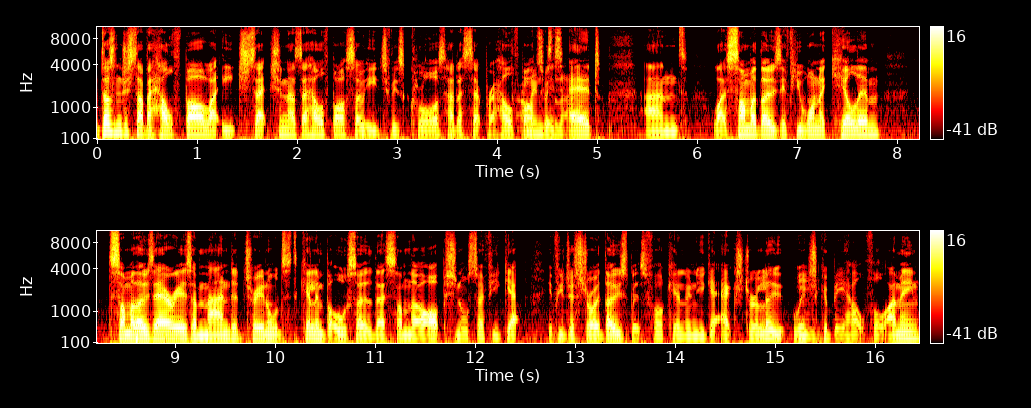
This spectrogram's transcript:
Doesn't just have a health bar, like each section has a health bar, so each of his claws had a separate health I'm bar to his that. head. And like some of those, if you want to kill him, some of those areas are mandatory in order to kill him, but also there's some that are optional. So if you get if you destroy those bits for killing, you get extra loot, which Hmm. could be helpful. I mean,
